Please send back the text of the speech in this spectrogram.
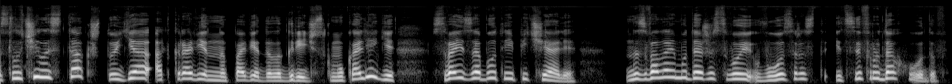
Случилось так, что я откровенно поведала греческому коллеге свои заботы и печали, назвала ему даже свой возраст и цифру доходов,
